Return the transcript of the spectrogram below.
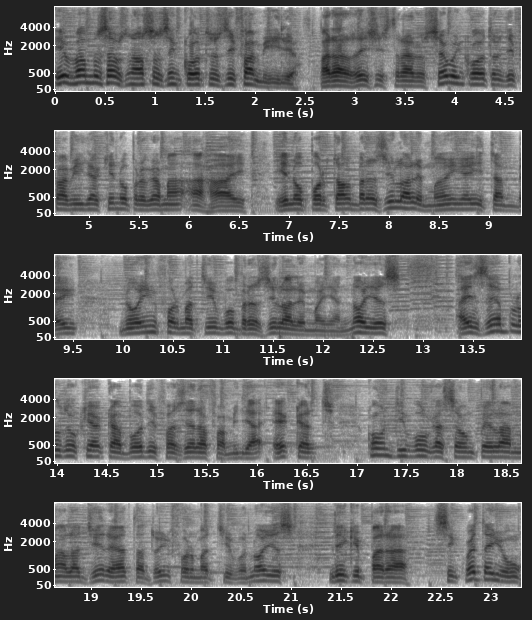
E vamos aos nossos encontros de família. Para registrar o seu encontro de família aqui no programa Arrai e no portal Brasil Alemanha e também no informativo Brasil Alemanha Noias, a exemplo do que acabou de fazer a família Eckert com divulgação pela mala direta do informativo Noias, ligue para 51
